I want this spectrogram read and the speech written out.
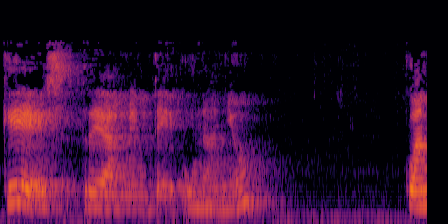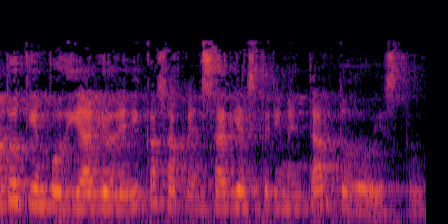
¿Qué es realmente un año? ¿Cuánto tiempo diario dedicas a pensar y a experimentar todo esto?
